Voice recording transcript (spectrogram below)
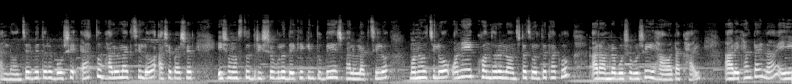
আর লঞ্চের ভেতরে বসে এত ভালো লাগছিল। আশেপাশের এই সমস্ত দৃশ্যগুলো দেখে কিন্তু বেশ ভালো লাগছিল। মনে হচ্ছিল অনেকক্ষণ ধরে লঞ্চটা চলতে থাকুক আর আমরা বসে বসে এই হাওয়াটা খাই। আর এখানটায় না, এই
